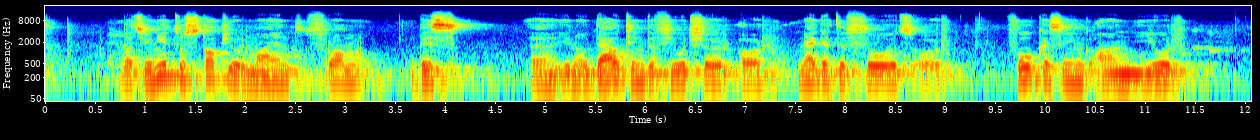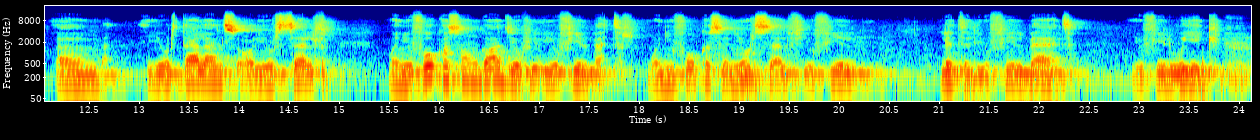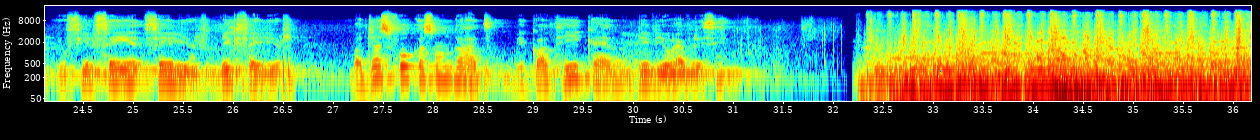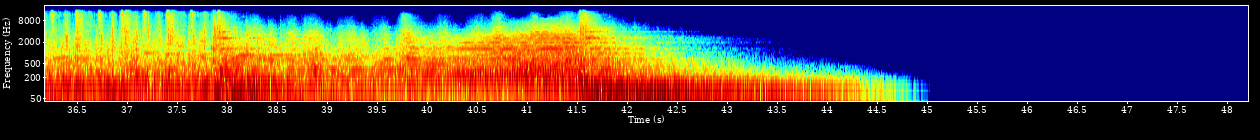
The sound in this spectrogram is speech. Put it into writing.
but you need to stop your mind from this, uh, you know, doubting the future or negative thoughts or focusing on your um, your talents or yourself. When you focus on God, you feel, you feel better. When you focus on yourself, you feel little, you feel bad, you feel weak, you feel fa- failure, big failure. But just focus on God because He can give you everything.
